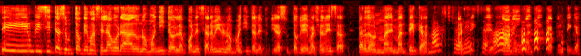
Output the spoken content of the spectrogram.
Sí, un guisito es un toque más elaborado, unos moñitos, le pones a hervir unos moñitos, le tiras un toque de mayonesa, perdón, ma- manteca. Mayonesa. Aceite- ah. No, no, manteca, manteca.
